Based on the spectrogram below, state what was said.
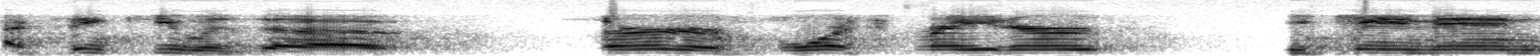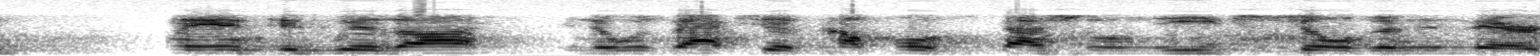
I think he was a third or fourth grader. He came in, planted with us, and there was actually a couple of special needs children in there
